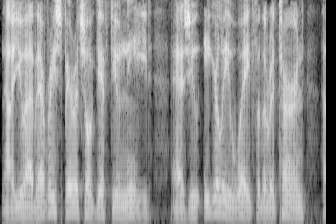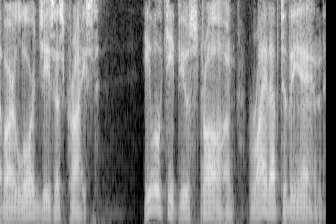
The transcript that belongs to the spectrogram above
now you have every spiritual gift you need as you eagerly wait for the return of our Lord Jesus Christ. He will keep you strong right up to the end,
